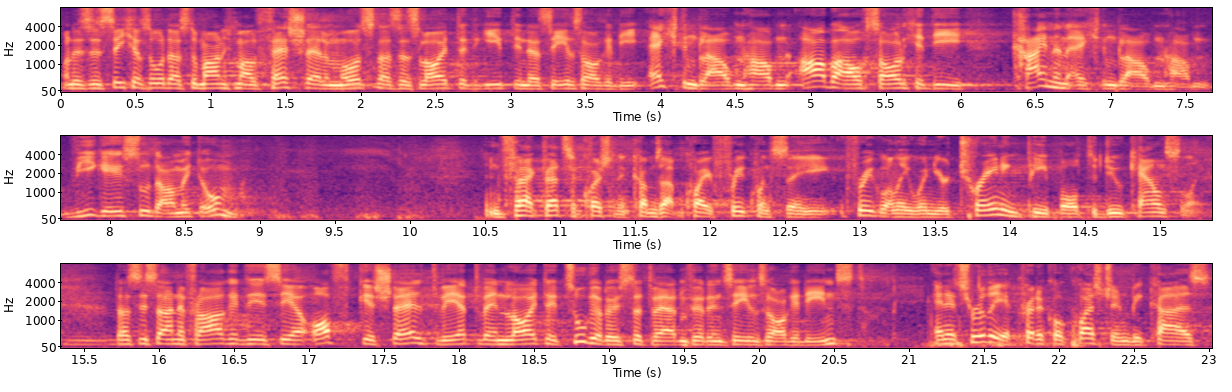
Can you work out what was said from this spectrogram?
Und es ist sicher so, dass du manchmal feststellen musst, dass es Leute gibt in der Seelsorge, die echten Glauben haben, aber auch solche, die keinen echten Glauben haben. Wie gehst du damit um? In fact, that's a question that comes up quite frequently, frequently when you're training people to do counseling. Das ist eine Frage, die sehr oft gestellt wird, wenn Leute zugerüstet werden für den Seelsorgedienst. And it's really a critical question because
